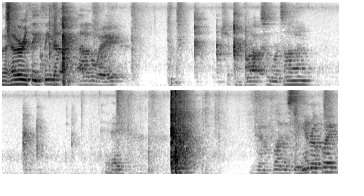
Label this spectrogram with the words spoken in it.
I have everything cleaned up out of the way. Check the box one more time. Okay. I'm gonna plug this thing in real quick.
